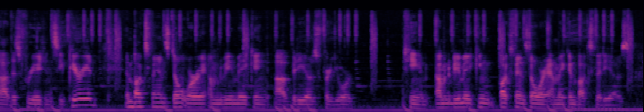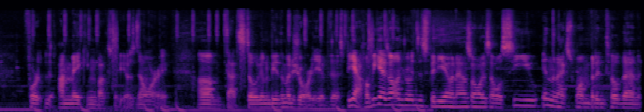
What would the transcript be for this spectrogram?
uh, this free agency period. And Bucs fans, don't worry, I'm going to be making uh, videos for your team. I'm going to be making Bucs fans, don't worry, I'm making Bucs videos for I'm making Bucs videos, don't worry. Um, that's still going to be the majority of this. But yeah, hope you guys all enjoyed this video, and as always, I will see you in the next one. But until then,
